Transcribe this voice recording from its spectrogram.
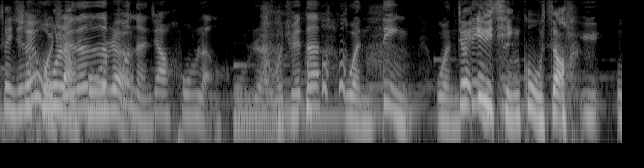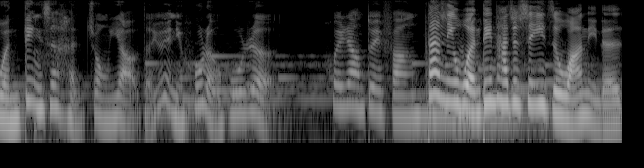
所以我是忽冷觉得这不，能叫忽冷忽热，我觉得 稳定稳定就欲擒故纵。与稳定是很重要的，因为你忽冷忽热会让对方，但你稳定，他就是一直往你的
